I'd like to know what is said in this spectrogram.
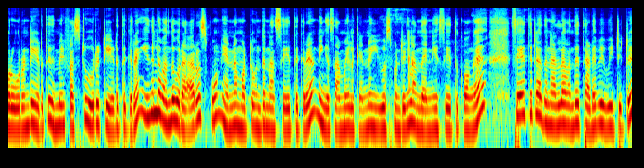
ஒரு உருண்டை எடுத்து இதுமாரி ஃபஸ்ட்டு உருட்டி எடுத்துக்கிறேன். இதில் வந்து ஒரு அரை ஸ்பூன் எண்ணெய் மட்டும் வந்து நான் சேர்த்துக்கிறேன். நீங்கள் சமையலுக்கு எண்ணெய் யூஸ் பண்ணுறீங்களோ அந்த எண்ணெயை சேர்த்து சேர்த்துக்கோங்க. சேர்த்துட்டு அதை நல்லா வந்து தடவி விட்டுட்டு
